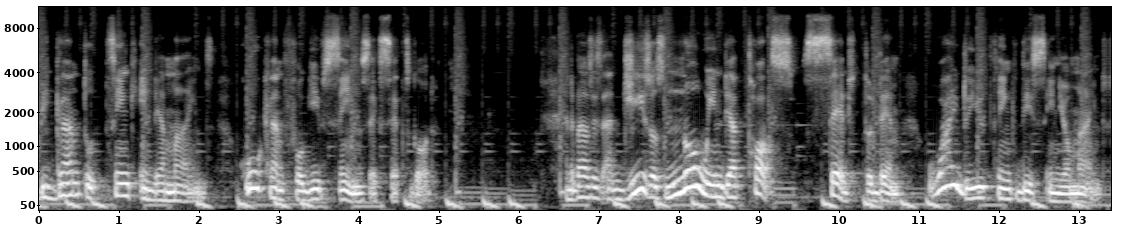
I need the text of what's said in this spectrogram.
began to think in their minds, who can forgive sins except God? And the Bible says, and Jesus, knowing their thoughts, said to them, Why do you think this in your mind?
